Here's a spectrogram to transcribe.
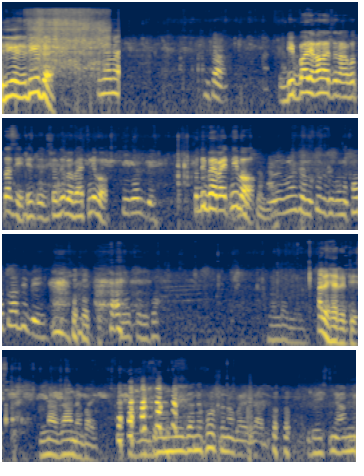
এদিকে এদিকে দে। ডিব্বাড়ি ভালাইতে না করতেছি শুধু বেবাইত নিব। কি করবি? নিব। আমি বলছিলাম তুই কোনো ফটোয়া দিবি? আরে হেরে দিস না। না জানে ভাই। জানে পড়ছো না ভাই জানে। দেশ নিয়ে আপনি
